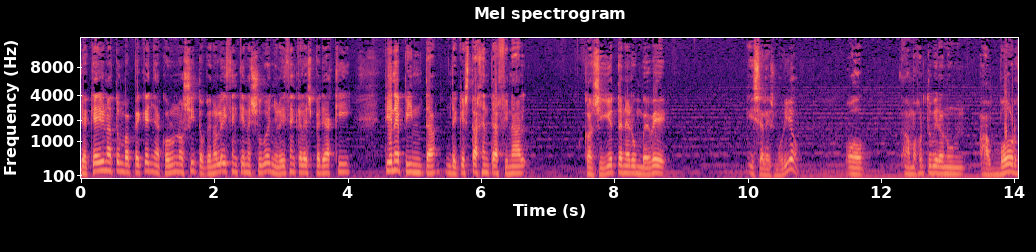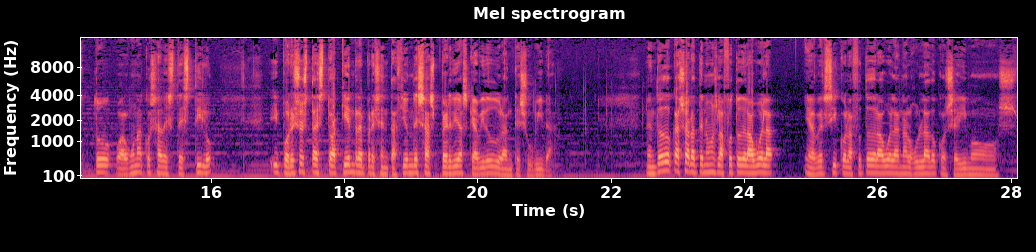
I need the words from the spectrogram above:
que aquí hay una tumba pequeña con un osito que no le dicen quién es su dueño, le dicen que le espere aquí, tiene pinta de que esta gente al final consiguió tener un bebé y se les murió. O a lo mejor tuvieron un aborto o alguna cosa de este estilo. Y por eso está esto aquí en representación de esas pérdidas que ha habido durante su vida. En todo caso, ahora tenemos la foto de la abuela. Y a ver si con la foto de la abuela en algún lado conseguimos...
